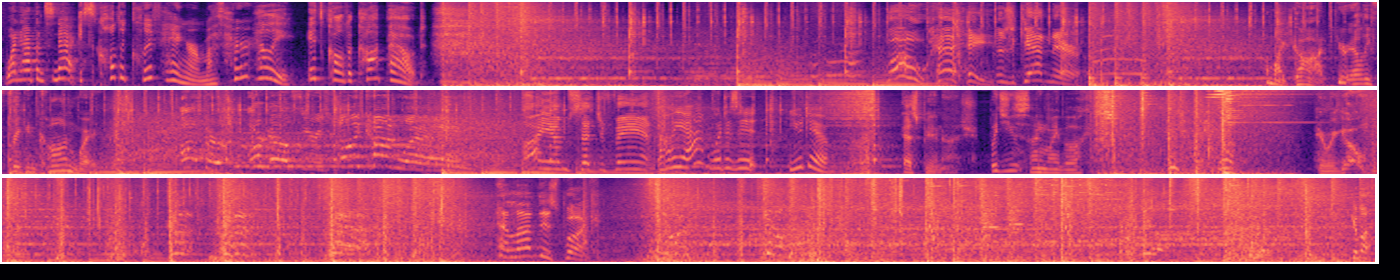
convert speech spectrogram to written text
What happens next? It's called a cliffhanger, Mother. Ellie, it's called a cop out. Whoa! Hey! There's a cat in there! Oh my god, you're Ellie friggin' Conway. Author of Argylle series, Ellie Conway! I am such a fan! Oh, yeah? What is it you do? Espionage. Would you sign my book? Here we go. I love this book! Come on!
